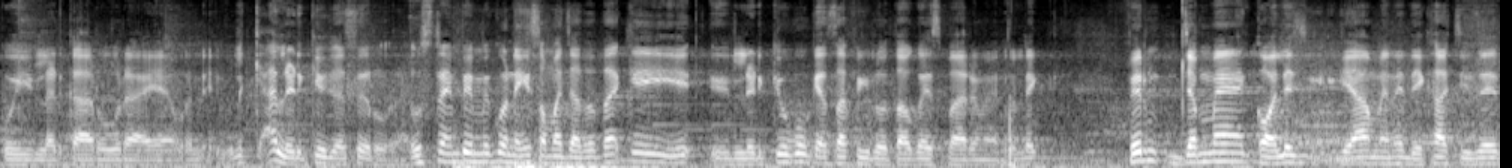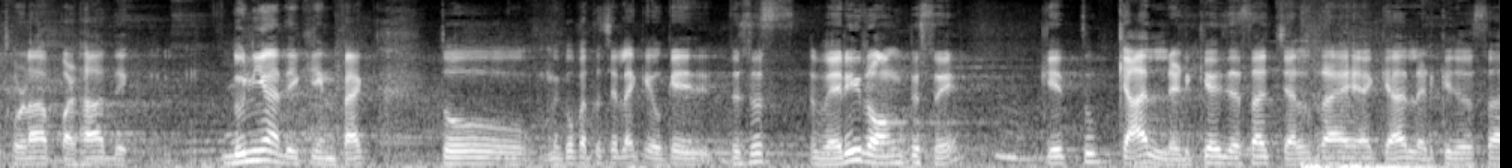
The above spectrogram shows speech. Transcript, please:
कोई लड़का रो रहा है या बोले बोले क्या लड़के जैसे रो रहा है? उस टाइम पे मेरे को नहीं समझ आता था कि ये लड़कियों को कैसा फील होता होगा इस बारे में। लाइक फिर जब मैं कॉलेज गया मैंने देखा चीज़ें थोड़ा पढ़ा देख दुनिया देखी इनफैक्ट तो मेरे को पता चला कि okay this is very wrong to say कि तू क्या लड़के जैसा चल रहा है या क्या लड़के जैसा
